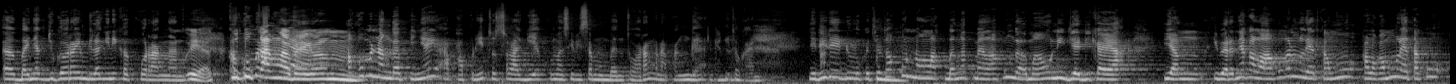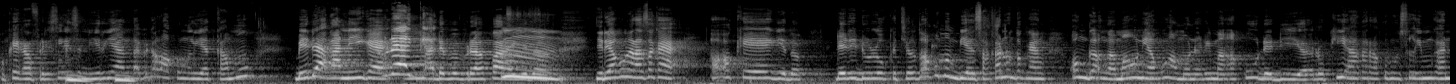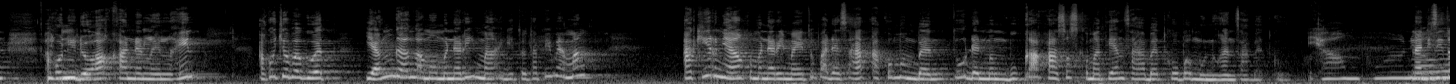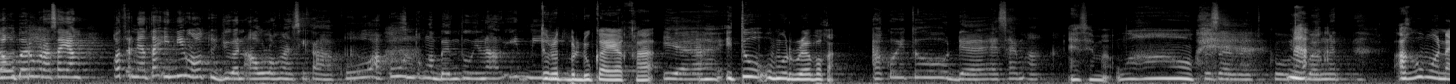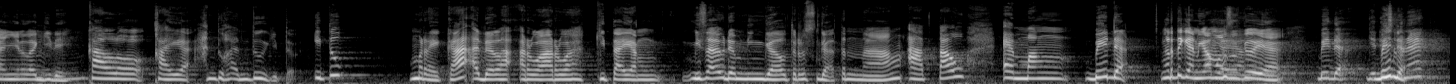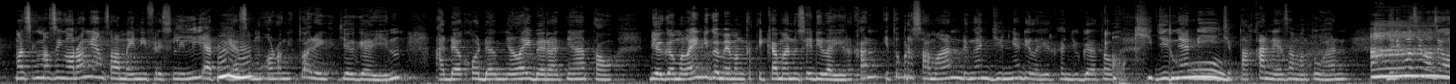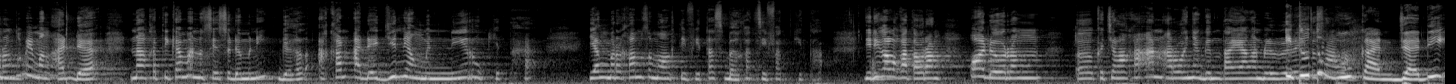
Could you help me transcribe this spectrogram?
eh, banyak juga orang yang bilang ini kekurangan Iya, Aku kutukan men- lah, ya, aku menanggapinya ya apa pun itu selagi aku masih bisa membantu orang kenapa enggak gitu kan jadi dari dulu kecil tuh aku nolak banget Mel. Aku nggak mau nih jadi kayak yang ibaratnya kalau aku kan ngelihat kamu kalau kamu ngelihat aku oke Kak Frisly sendirian. Tapi kalau aku ngelihat kamu beda kan nih kayak hmm, ada beberapa gitu. Jadi aku ngerasa kayak oh oke gitu. Dari dulu kecil tuh aku membiasakan untuk yang oh enggak nggak mau nih aku nggak mau nerima. Aku udah di rukiah karena aku muslim kan. Aku didoakan dan lain-lain. Aku coba buat ya enggak nggak mau menerima gitu. Tapi memang akhirnya aku menerima itu pada saat aku membantu dan membuka kasus kematian sahabatku pembunuhan sahabatku Ya ampun. nah ya di situ aku baru ngerasa yang oh ternyata ini loh tujuan Allah ngasih ke aku aku untuk ngebantuin hal ini turut berduka ya kak. iya Eh, Itu umur berapa kak? aku itu udah SMA SMA. Wow. itu sahabatku Nah, banget Aku mau nanya lagi deh, kalau kayak hantu-hantu gitu, itu mereka adalah arwah-arwah kita yang misalnya udah meninggal terus nggak tenang atau emang beda? Ngerti kan kamu maksudku ya? beda jadi Beda. sebenarnya masing-masing orang yang selama ini Frisly lihat ya semua orang itu ada yang jagain ada kodamnya lah ibaratnya atau di agama lain juga memang ketika manusia dilahirkan itu bersamaan dengan jinnya dilahirkan juga atau gitu. jinnya diciptakan ya sama Tuhan. Jadi masing-masing orang tuh memang ada. Nah ketika manusia sudah meninggal akan ada jin yang meniru kita yang merekam semua aktivitas bahkan sifat kita. Jadi kalau kata orang oh ada orang eh, kecelakaan arwahnya gentayangan bla bla bla, itu, tuh salah. bukan, jadi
